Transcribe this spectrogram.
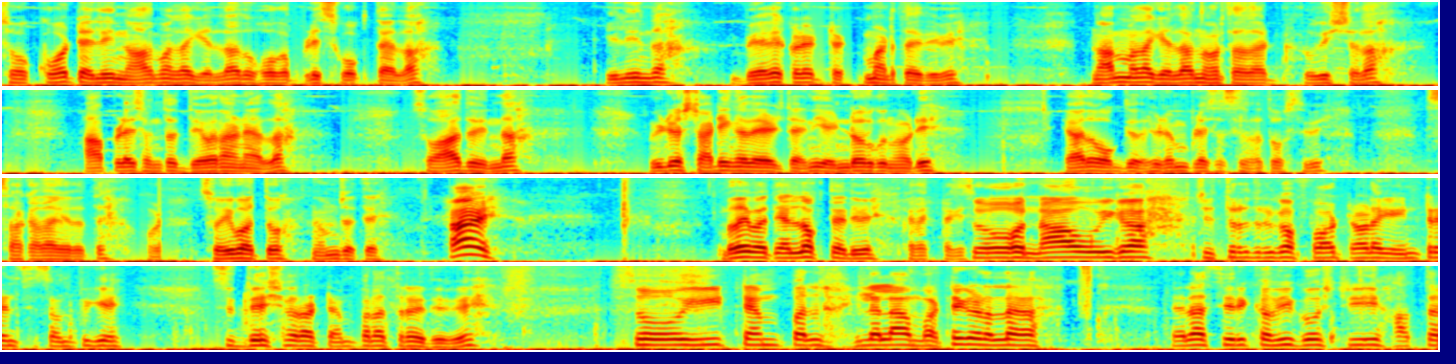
ಸೊ ಕೋಟೆಯಲ್ಲಿ ನಾರ್ಮಲಾಗಿ ಎಲ್ಲರೂ ಹೋಗೋ ಪ್ಲೇಸ್ಗೆ ಹೋಗ್ತಾ ಇಲ್ಲ. ಇಲ್ಲಿಂದ ಬೇರೆ ಕಡೆ ಟ್ರೆಕ್ ಮಾಡ್ತಾ ಇದ್ದೀವಿ. ನಾರ್ಮಲಾಗಿ ಎಲ್ಲ ನೋಡ್ತಾ ಇಲ್ಲ ಟೂರಿಸ್ಟ್ ಎಲ್ಲ. ಆ ಪ್ಲೇಸ್ ಅಂತೂ ದೇವರಾಣೆ ಅಲ್ಲ. ಸೊ ಆದ್ದರಿಂದ ವಿಡಿಯೋ ಸ್ಟಾರ್ಟಿಂಗಲ್ಲೇ ಹೇಳ್ತಾ ಇದ್ದೀನಿ. ಎಂಡೋರ್ಗು ನೋಡಿ. ಯಾರೋ ಹೋಗ್ದಿರೋ ಹಿಡನ್ ಪ್ಲೇಸಸ್ ಎಲ್ಲ ತೋರಿಸ್ತೀವಿ. ಸಾಕಾಗಿರುತ್ತೆ. ಸೊ ಇವತ್ತು ನಮ್ಮ ಜೊತೆ. ಹಾಯ್ ಬರೀ ಇವತ್ತು ಎಲ್ಲಿ ಹೋಗ್ತಾ ಇದ್ದೀವಿ? ಕರೆಕ್ಟಾಗಿ ಸೊ ನಾವು ಈಗ ಚಿತ್ರದುರ್ಗ ಫೋರ್ಟ್ ಒಳಗೆ ಎಂಟ್ರೆನ್ಸ್ ಸಂಪಿಗೆ ಸಿದ್ದೇಶ್ವರ ಟೆಂಪಲ್ ಹತ್ರ ಇದ್ದೀವಿ. ಸೊ ಈ ಟೆಂಪಲ್ ಇಲ್ಲೆಲ್ಲ ಮಠಗಳೆಲ್ಲ ಎಲ್ಲ ಸೇರಿ ಕವಿಗೋಷ್ಠಿ ಆ ಥರ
